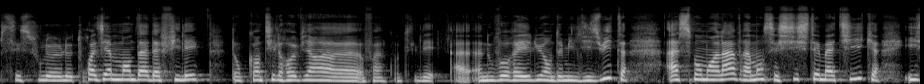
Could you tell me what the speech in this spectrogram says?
c'est sous le, troisième mandat d'affilée, donc quand il revient, euh, enfin quand il est à, nouveau réélu en 2018, à ce moment-là, vraiment c'est systématique. Il,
